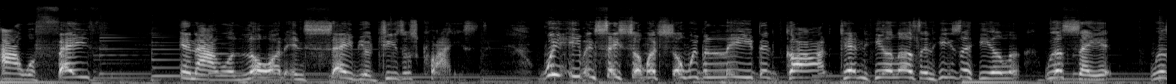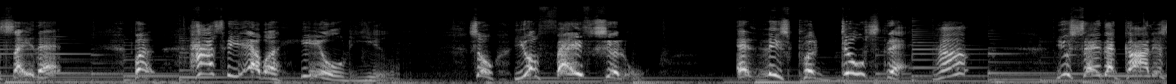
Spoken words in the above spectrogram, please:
our faith in our Lord and Savior Jesus Christ. We even say so much so we believe that God can heal us and He's a healer. We'll say it. We'll say that. But has He ever healed you? So your faith should at least produce that, huh? You say that God is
